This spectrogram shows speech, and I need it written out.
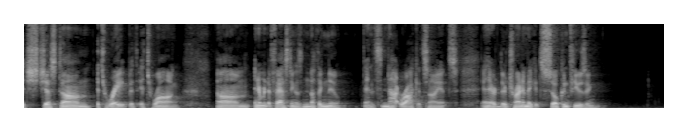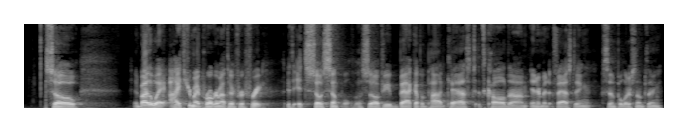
it's just, um, it's rape. It, it's wrong. Um, intermittent fasting is nothing new and it's not rocket science. And they're, they're trying to make it so confusing. So, and by the way, I threw my program out there for free. It, it's so simple. So if you back up a podcast, it's called um, Intermittent Fasting Simple or something.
